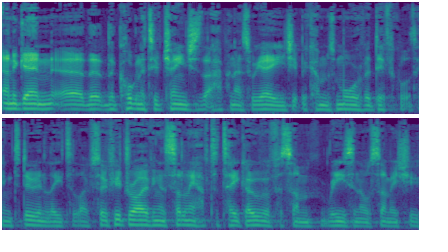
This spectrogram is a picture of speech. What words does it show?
And again, uh, the, the cognitive changes that happen as we age, it becomes more of a difficult thing to do in later life. So if you're driving and suddenly have to take over for some reason or some issue,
